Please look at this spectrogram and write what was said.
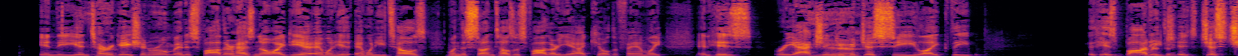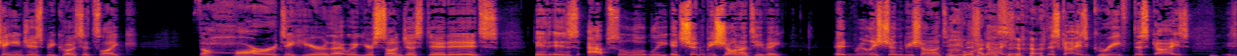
in the interrogation room and his father has no idea and when he and when he tells when the son tells his father yeah I killed the family and his reaction you could just see like the his body Everything. it just changes because it's like the horror to hear that what your son just did it's it is absolutely it shouldn't be shown on TV it really shouldn't be shown on TV. This Why guy's this guy's grief. This guy's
